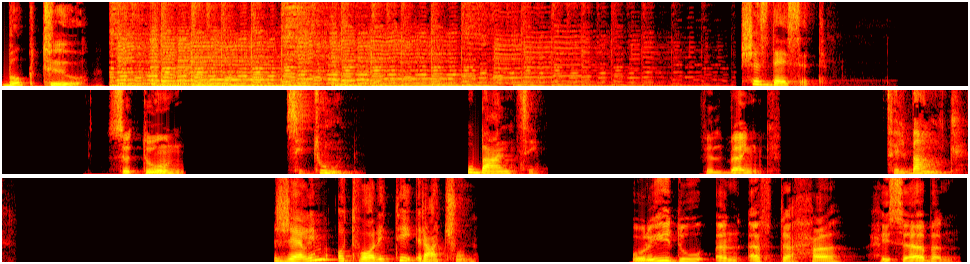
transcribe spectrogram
بوك تو. شزدست ستون. ستون. banci في البنك. في البنك. želim otvoriti račun أريد أن أفتح حسابا.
